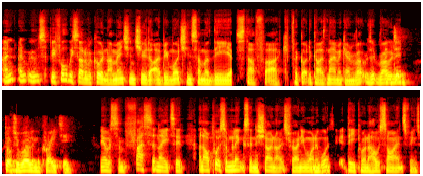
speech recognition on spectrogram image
And, and, before we started recording, I mentioned to you that I've been watching some of the uh, stuff. I forgot the guy's name again. Was it Roland? Dr. Roland McCraty. There was some fascinating, and I'll put some links in the show notes for anyone who mm. wants to get deeper on the whole science things.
